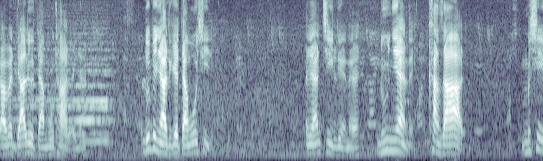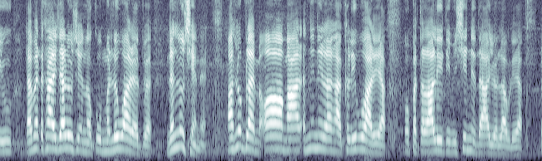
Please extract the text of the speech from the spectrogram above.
ဒါပေမဲ့ဓာတ်လေးကိုတန်ဖိုးထားတယ်အညာလူပညာတကယ်တန်ဖိုးရှိတယ် အရန်ကြည်လင်တယ်နူးညံ့တယ်ခံစားရတယ်မရှိဘူးဒါပေမဲ့တစ်ခါကြားလို့ရှိရင်တော့ကိုမလွတ်ရတဲ့အတွက်လက်လွတ်ရှင်တယ်ငါလွတ်ပလိုက်မယ်အော်ငါအနှစ်နှစ်လားငါကလေးဘွားတွေကဟိုပတလားလေးတီးပြီးရှင်းနှစ်သားအရွယ်လောက်တွေက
